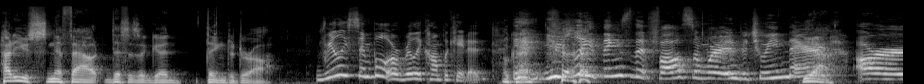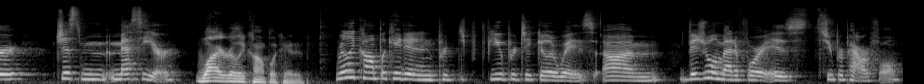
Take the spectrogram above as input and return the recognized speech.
How do you sniff out this is a good thing to draw? really simple or really complicated. Okay. Usually things that fall somewhere in between there Yeah. are just messier. Why really complicated? Really complicated in per- few particular ways. Um, visual metaphor is super powerful.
